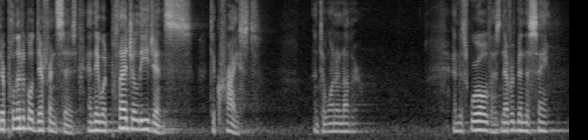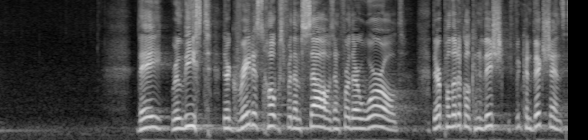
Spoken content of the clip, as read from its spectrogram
their political differences, and they would pledge allegiance to Christ and to one another. And this world has never been the same. They released their greatest hopes for themselves and for their world, their political convic- convictions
